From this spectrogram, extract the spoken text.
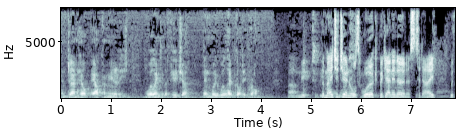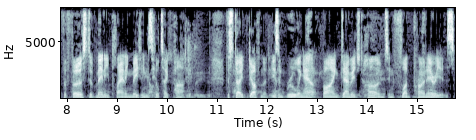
and don't help our communities well into the future, then we will have got it wrong. The Major General's work began in earnest today with the first of many planning meetings he'll take part in. The state government isn't ruling out buying damaged homes in flood-prone areas,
